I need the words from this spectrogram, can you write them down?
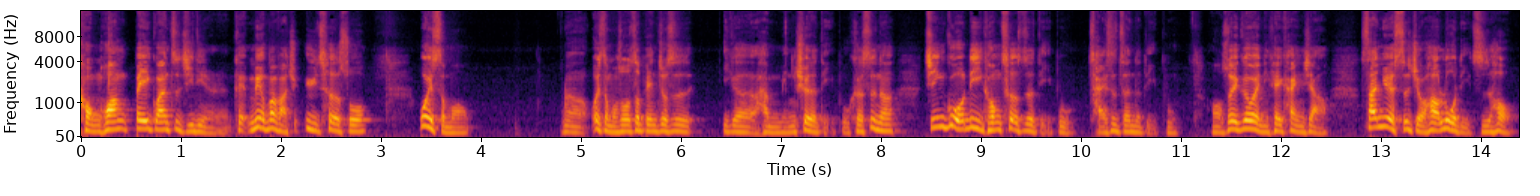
恐慌、悲观至极点的人，可以没有办法去预测说为什么，嗯，为什么说这边就是。一个很明确的底部，可是呢，经过利空测试的底部才是真的底部哦。所以各位你可以看一下，三月十九号落底之后，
